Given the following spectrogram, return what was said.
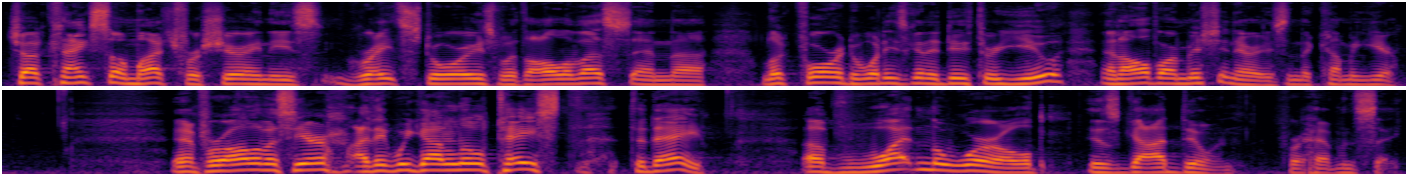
Chuck, thanks so much for sharing these great stories with all of us and uh, look forward to what He's going to do through you and all of our missionaries in the coming year. And for all of us here, I think we got a little taste today of what in the world is God doing for heaven's sake.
